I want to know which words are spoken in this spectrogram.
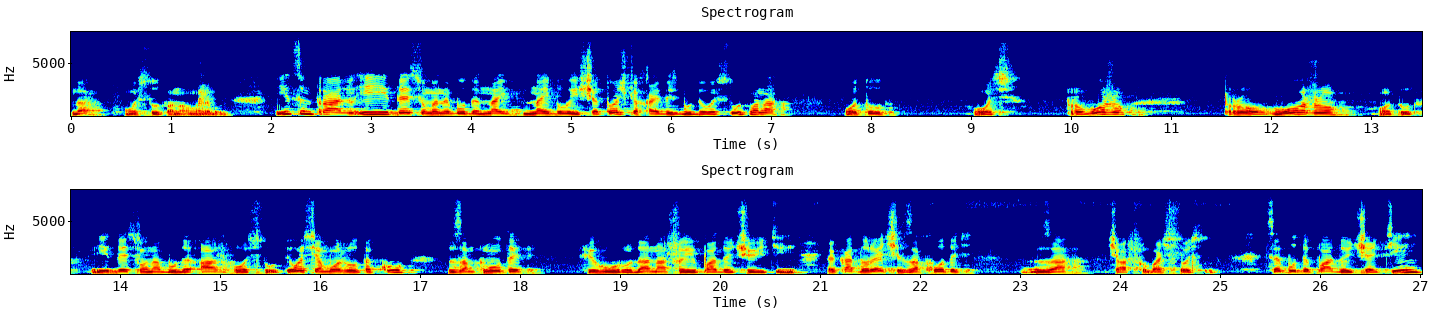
Да? Ось тут вона у мене буде. І централь, і десь у мене буде най, найближча точка, хай десь буде ось тут вона. Отут. Ось. Провожу. Провожу. Отут. І десь вона буде аж ось тут. І ось я можу таку замкнути фігуру да, нашої падаючої тіні, яка, до речі, заходить за чашку. Бачите, ось тут. Це буде падаюча тінь,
